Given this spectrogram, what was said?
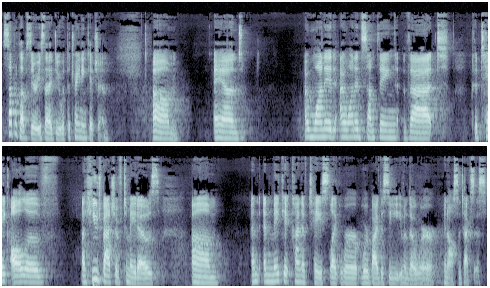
Supper Club series that I do with the Training Kitchen. Um, and I wanted I wanted something that could take all of a huge batch of tomatoes, um, and and make it kind of taste like we're we're by the sea, even though we're in Austin, Texas.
